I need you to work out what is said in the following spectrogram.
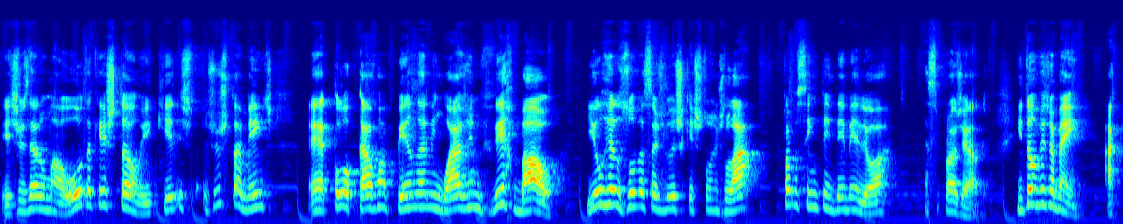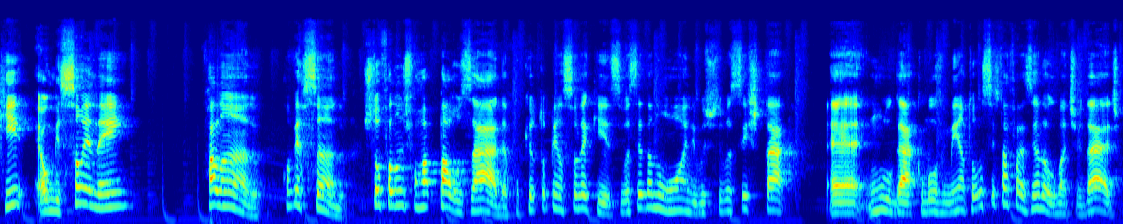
eles fizeram uma outra questão e que eles justamente é, colocavam apenas a linguagem verbal. E eu resolvo essas duas questões lá para você entender melhor esse projeto. Então veja bem, aqui é o Missão Enem falando, conversando. Estou falando de forma pausada, porque eu estou pensando aqui, se você está no ônibus, se você está é, em um lugar com movimento, ou você está fazendo alguma atividade,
